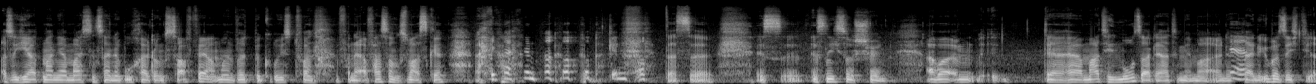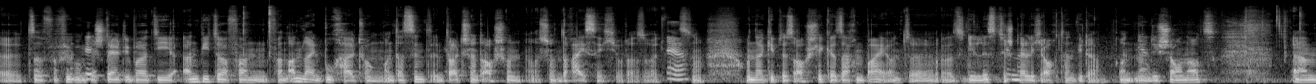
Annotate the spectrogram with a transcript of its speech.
also hier hat man ja meistens seine Buchhaltungssoftware und man wird begrüßt von, von der Erfassungsmaske. Ja, genau, genau. Das äh, ist, äh, ist nicht so schön. Aber ähm, der Herr Martin Moser, der hatte mir mal eine ja. kleine Übersicht äh, zur Verfügung okay. gestellt über die Anbieter von, von Online-Buchhaltungen. Und das sind in Deutschland auch schon, schon 30 oder so etwas. Ja. Ne? Und da gibt es auch schicke Sachen bei. Und äh, also die Liste genau. stelle ich auch dann wieder unten ja. in die Show Notes. Ähm,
